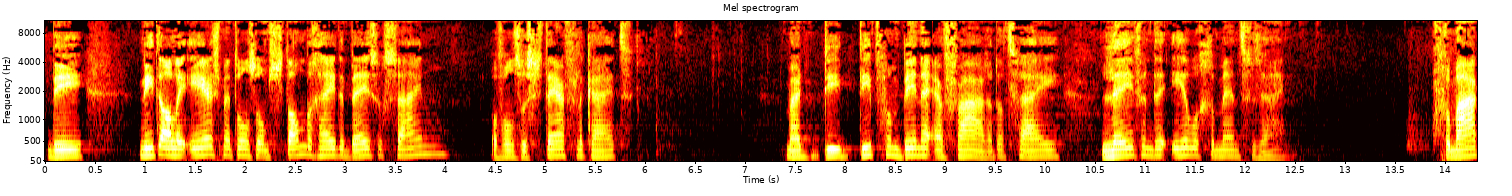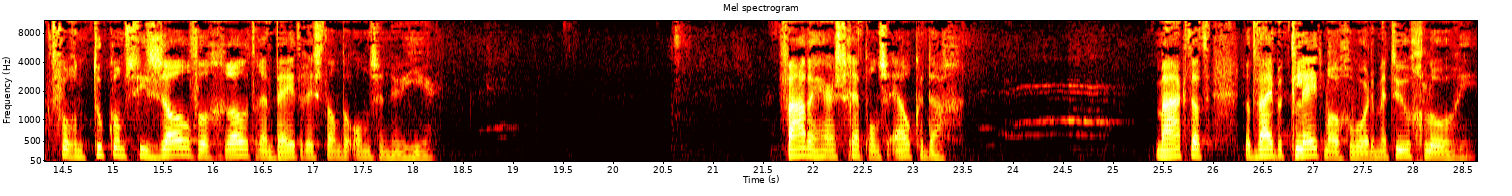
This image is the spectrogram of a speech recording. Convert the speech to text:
Die niet allereerst met onze omstandigheden bezig zijn of onze sterfelijkheid, maar die diep van binnen ervaren dat zij levende, eeuwige mensen zijn. Gemaakt voor een toekomst die zoveel groter en beter is dan de onze nu hier. Vader, herschep ons elke dag. Maak dat, dat wij bekleed mogen worden met uw glorie.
